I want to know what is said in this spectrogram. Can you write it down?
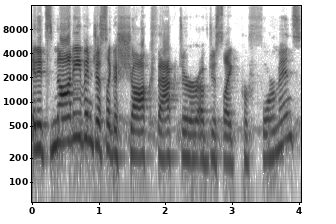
and it's not even just like a shock factor of just like performance.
